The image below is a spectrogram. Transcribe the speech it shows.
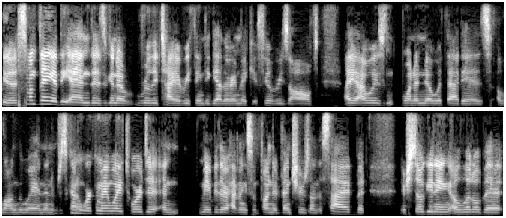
you know something at the end is going to really tie everything together and make it feel resolved. I always want to know what that is along the way and then i'm just kind of working my way towards it and maybe they're having some fun adventures on the side but they're still getting a little bit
